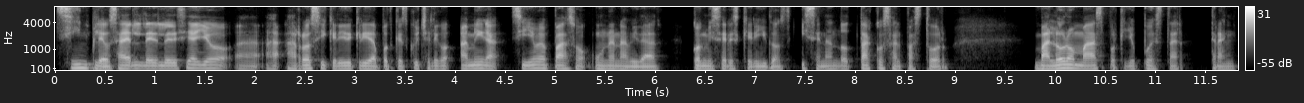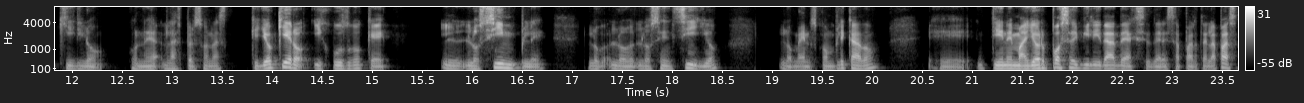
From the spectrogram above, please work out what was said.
simple, o sea, le, le decía yo a, a, a Rosy, querida y querida porque escucha, le digo, amiga, si yo me paso una Navidad con mis seres queridos y cenando tacos al pastor, valoro más porque yo puedo estar tranquilo con e- las personas que yo quiero y juzgo que lo simple, lo, lo- lo sencillo, lo menos complicado, eh, tiene mayor posibilidad de acceder a esa parte de la paz.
